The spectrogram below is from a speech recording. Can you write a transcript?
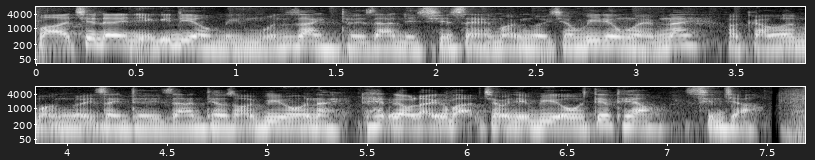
Và trên đây những cái điều mình muốn dành thời gian để chia sẻ với mọi người trong video ngày hôm nay. Và cảm ơn mọi người dành thời gian theo dõi video này. Hẹn gặp lại các bạn trong những video tiếp theo. Xin chào.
